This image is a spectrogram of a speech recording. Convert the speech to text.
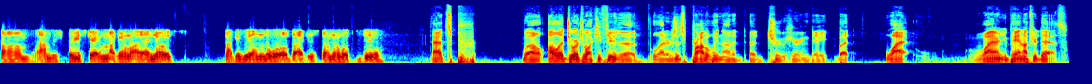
Um, I'm just pretty scared. I'm not gonna lie. I know it's not gonna be the end of the world, but I just don't know what to do. That's pr- well. I'll let George walk you through the letters. It's probably not a, a true hearing date, but why? Why aren't you paying off your debts?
